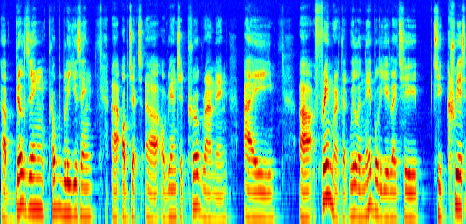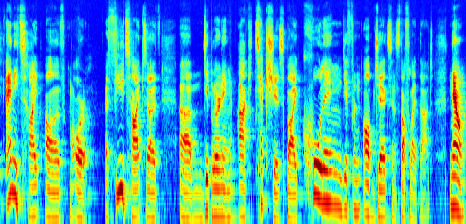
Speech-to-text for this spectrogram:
uh, building, probably using uh, object uh, oriented programming, a uh, framework that will enable you like to to create any type of, or a few types of um, deep learning architectures by calling different objects and stuff like that. Now,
